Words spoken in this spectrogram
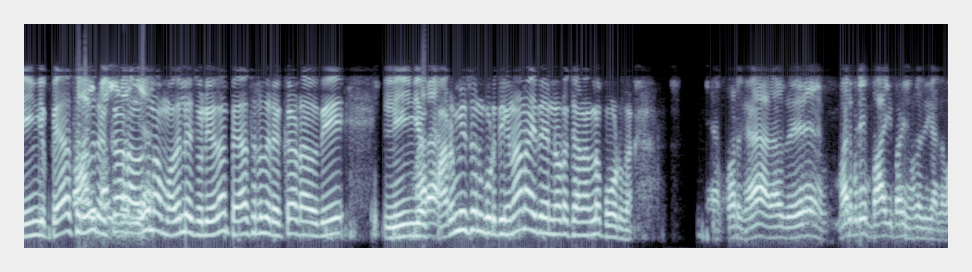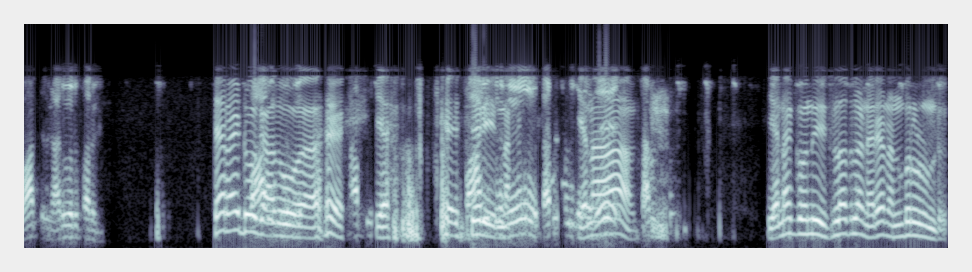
நீங்கள் பேசுகிறது ரெக்கார்ட் ஆகுது. நான் முதல்ல சொல்லிடுறேன் பேசுகிறது ரெக்கார்ட் ஆகுது. நீங்கள் பர்மிஷன் கொடுத்தீங்கன்னா நான் இதை என்னோட சேனலில் போடுவேன். போடுங்க. அதாவது மறுபடியும் பாய் பாய் சொல்லாதீங்க அந்த வார்த்தைக்கு அருவருப்பா இருக்கு சரி ரைட் ஓகே அது சரி, ஏன்னா எனக்கு வந்து இஸ்லாத்தில் நிறைய நண்பர்கள் உண்டு.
